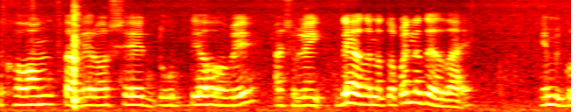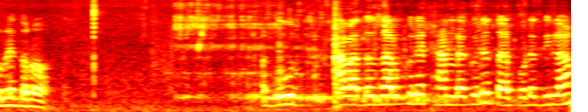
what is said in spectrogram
এখন তালের রসে দুধ দেওয়া হবে। আসলে দেখা যায় না তো পাইলে দেওয়া যায়। এমনি করে ধরো। দুধ আলাদা জাল করে ঠান্ডা করে তারপরে দিলাম।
